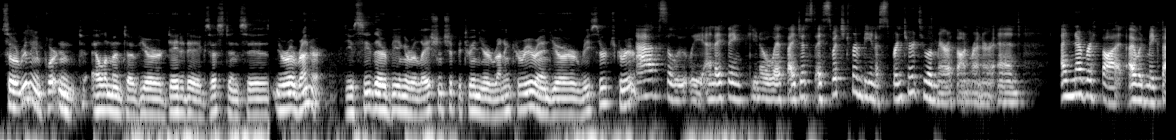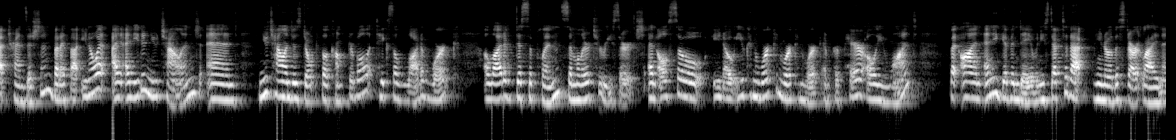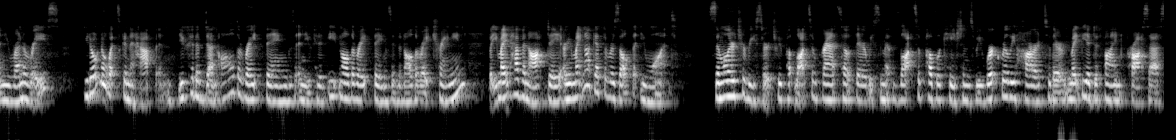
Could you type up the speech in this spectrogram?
So a really important element of your day-to-day existence is you're a runner. Do you see there being a relationship between your running career and your research career? Absolutely. And I think, you know, with I just I switched from being a sprinter to a marathon runner and I never thought I would make that transition, but I thought, you know what, I, I need a new challenge and new challenges don't feel comfortable. It takes a lot of work, a lot of discipline, similar to research. And also, you know, you can work and work and work and prepare all you want but on any given day, when you step to that, you know, the start line and you run a race, you don't know what's going to happen. You could have done all the right things and you could have eaten all the right things and done all the right training, but you might have an off day or you might not get the result that you want. Similar to research, we put lots of grants out there, we submit lots of publications, we work really hard, so there might be a defined process,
